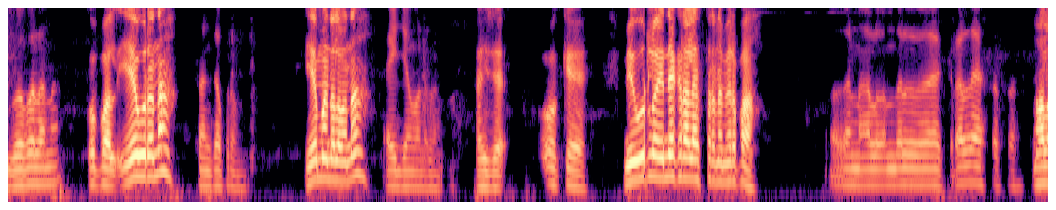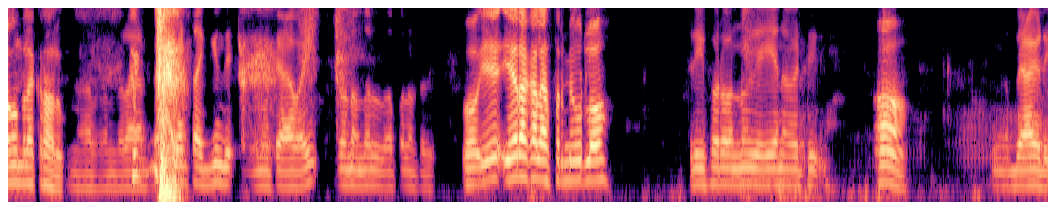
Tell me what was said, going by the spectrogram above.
గోపాలన్న. గోపాల్. ఏ ఊరన్నా? శంకాపురం ఏ మండలం అన్నా ఐజ మండలం. ఐజే. ఓకే. మీ ఊర్లో ఎన్ని ఎకరాలు వేస్తారన్న మిరప? ఒక నాలుగు వందల ఎకరాలు వేస్తారు సార్. నాలుగు వందల ఎకరాలు. నాలుగు వందల అంటే తగ్గింది. నూట యాభై రెండు వందల లోపల ఉంటుంది. ఓ, ఏ ఏ రకాలు వేస్తారు మీ ఊర్లో? త్రీ ఫోర్ వన్ ఏఎన్ ఒకటి. ఆ, బ్యాగడి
